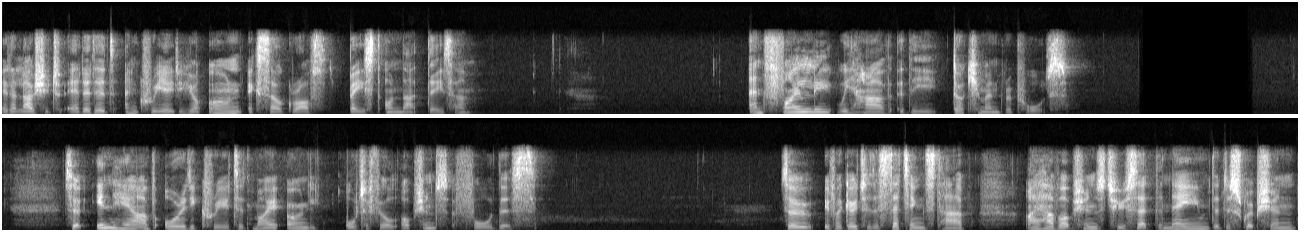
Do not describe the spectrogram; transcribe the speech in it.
It allows you to edit it and create your own Excel graphs based on that data. And finally, we have the document reports. So in here, I've already created my own autofill options for this. So if I go to the settings tab, I have options to set the name, the description,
